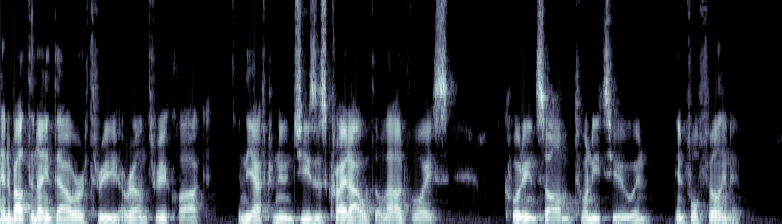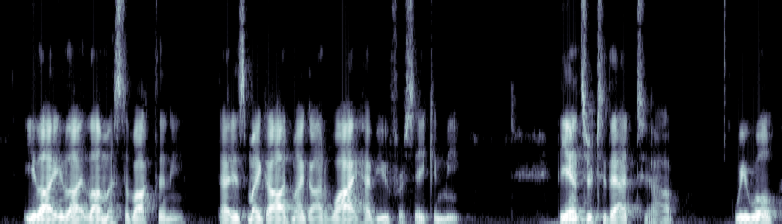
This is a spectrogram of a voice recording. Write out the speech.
And about the ninth hour, three around three o'clock in the afternoon, Jesus cried out with a loud voice quoting Psalm 22 and in fulfilling it. Eli, Eli, lama sabachthani. That is, my God, my God, why have you forsaken me? The answer to that, uh, we will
